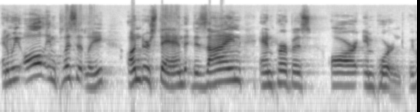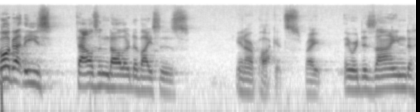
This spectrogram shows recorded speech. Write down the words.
And we all implicitly understand that design and purpose are important. We've all got these $1,000 devices in our pockets, right? They were designed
